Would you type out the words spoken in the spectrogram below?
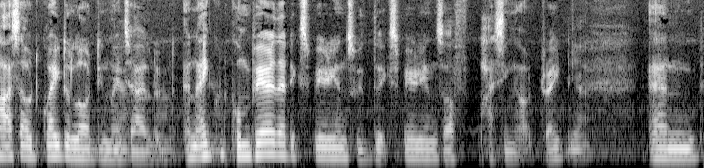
pass out quite a lot in my Yeah. childhood, and I could compare that experience with the experience of passing out, right? Yeah. And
